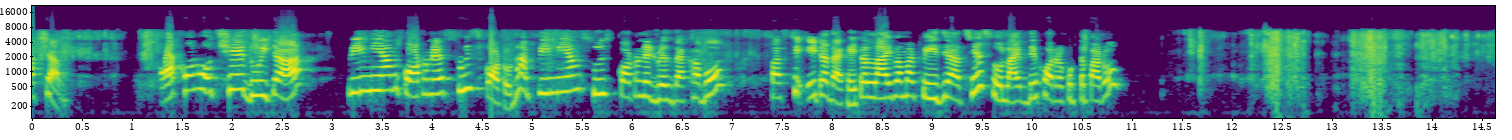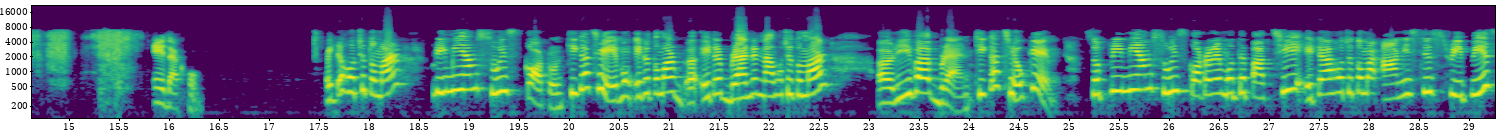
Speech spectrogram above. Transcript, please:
আচ্ছা এখন হচ্ছে দুইটা প্রিমিয়াম কটনের সুইস কটন হ্যাঁ প্রিমিয়াম সুইস কটনের ড্রেস দেখাবো। ফার্স্টে এটা দেখা এটা লাইভ আমার পেজে আছে সো লাইভ দেখে অর্ডার করতে পারো। এই দেখো এটা হচ্ছে তোমার প্রিমিয়াম সুইস কটন, ঠিক আছে? এবং এটা তোমার এটার ব্র্যান্ডের নাম হচ্ছে তোমার রিভা ব্র্যান্ড ঠিক আছে? ওকে সো প্রিমিয়াম সুইস কটনের মধ্যে পাচ্ছি। এটা হচ্ছে তোমার আনিসিস three piece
